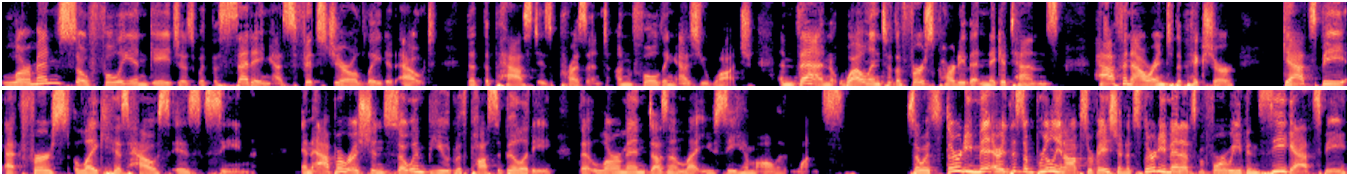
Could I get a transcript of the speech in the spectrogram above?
Luhrmann so fully engages with the setting as Fitzgerald laid it out that the past is present, unfolding as you watch. And then, well into the first party that Nick attends, half an hour into the picture, Gatsby at first, like his house, is seen. An apparition so imbued with possibility that Luhrmann doesn't let you see him all at once. So it's 30 minutes, this is a brilliant observation. It's 30 minutes before we even see Gatsby,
